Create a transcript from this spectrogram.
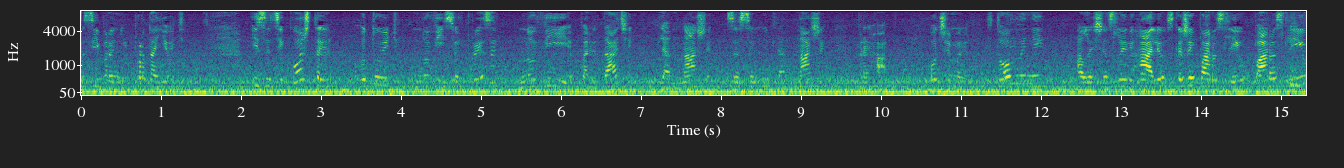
зібрані, продають. І за ці кошти готують нові сюрпризи, нові передачі для наших ЗСУ, для наших бригад. Отже, ми втомлені, але щасливі. Галю, скажи пару слів, пару слів.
